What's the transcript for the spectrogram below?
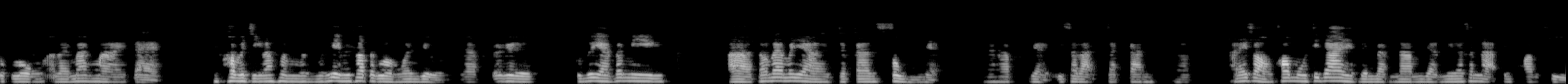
ตกลงอะไรมากมาย แต่ในความเป็นจริงแล้วมันมันไม่มีข้อตกลงมันอยู่นะครับ ก็คือคุณตัวอย่างต้องมีอ่าต้องได้มาอย่างจากการสุ่มเนี่ยนะครับ อย่างอิสระจากกันนะครับ อันที่สองข้อมูลที่ได้เป็นแบบนำอย่างมีลักษณะเป็นความถี่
